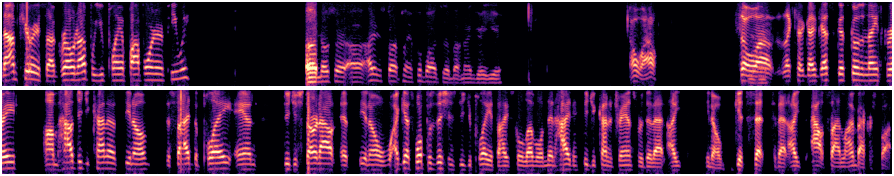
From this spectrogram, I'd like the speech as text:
Now I'm curious. Uh, growing up, were you playing Pop Warner and Pee Wee? Uh, no, sir. Uh, I didn't start playing football until about ninth grade year. Oh wow. So uh like I guess let's go to ninth grade. Um, how did you kind of you know decide to play and did you start out at you know I guess what positions did you play at the high school level and then how did you kind of transfer to that I you know get set to that outside linebacker spot?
